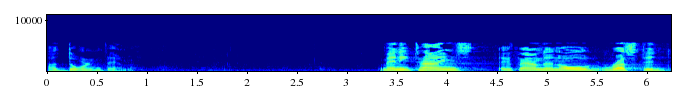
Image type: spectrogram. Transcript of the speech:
adorned them. Many times they found an old rusted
